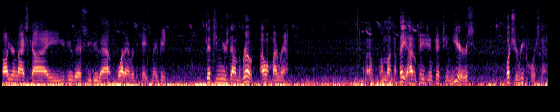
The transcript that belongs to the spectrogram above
Oh, you're a nice guy. You do this. You do that. Whatever the case may be. 15 years down the road, I want my rent. Well, I'm not going to pay you. I haven't paid you in 15 years. What's your recourse now?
